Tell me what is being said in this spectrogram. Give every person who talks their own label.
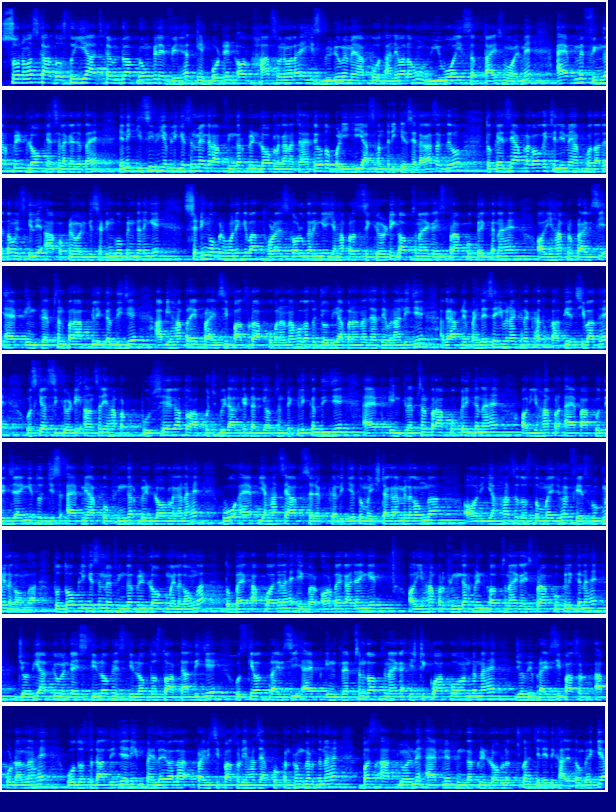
Speaker 1: सो so, नमस्कार दोस्तों ये आज का वीडियो आप लोगों के लिए बेहद इंपॉर्टेंट और खास होने वाला है। इस वीडियो में मैं आपको बताने वाला हूँ वीवो आई सत्ताईस मोबाइल में ऐप में फिंगरप्रिंट लॉक कैसे लगाया जाता है। यानी किसी भी एप्लीकेशन में अगर आप फिंगरप्रिंट लॉक लगाना चाहते हो तो बड़ी ही आसान तरीके से लगा सकते हो। तो कैसे आप लगाओगे? चलिए मैं आपको बता देता हूँ। इसके लिए आप अपने मोबाइल की सेटिंग ओपन करेंगे। सेटिंग ओपन होने के बाद थोड़ा स्क्रॉल करेंगे। यहाँ पर सिक्योरिटी का ऑप्शन आएगा इस पर आपको क्लिक करना है। और यहाँ पर प्राइवेसी ऐप इंक्रिप्शन पर आप क्लिक कर दीजिए। अब यहाँ पर एक प्राइवेसी पासवर्ड आपको बनाना होगा तो जो भी आप बनाना चाहते हैं बना लीजिए। अगर आपने पहले से ही बना के रखा है तो काफ़ी अच्छी बात है। उसके बाद सिक्योरिटी आंसर यहाँ पर पूछेगा तो आप कुछ भी डाल के डन के ऑप्शन पे क्लिक कर दीजिए। ऐप इंक्रिप्शन पर आपको क्लिक करना है और यहाँ पर ऐप आपको दिख जाएँगे। तो जिस ऐप में आपको फिंगरप्रिंट लॉक लगाना है, वो ऐप यहाँ से आप सेलेक्ट कर लीजिए। तो मैं इंस्टाग्राम में लगाऊँगा और यहाँ से दोस्तों मैं जो है फेसबुक में लगाऊँगा। तो दो एप्लीकेशन में फिंगरप्रिंट लॉक में लगाऊँगा। तो बैक आपको आ जाना है। एक बार और बैक आ जाएँगे। और यहाँ पर फिंगरप्रिंट का ऑप्शन आएगा। इस पर आपको क्लिक करना है। जो भी आपके मोबाइल का स्क्रीन लॉक है स्क्रीन लॉक दोस्तों आप डाल दीजिए। उसके बाद प्राइवेसी ऐप इनक्रिप्शन का ऑप्शन आएगा। स्टिक को आपको ऑन करना है। जो भी प्राइवेसी पासवर्ड आपको डालना है, वो दोस्तों डाल दीजिए। यानी पहले वाला प्राइवेसी पासवर्ड यहाँ से आपको कंफर्म कर देना है। बस आपके मोबाइल में ऐप में फिंगरप्रिंट लॉक लग चुका है। चलिए दिखा देता हूँ। बैक किया।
